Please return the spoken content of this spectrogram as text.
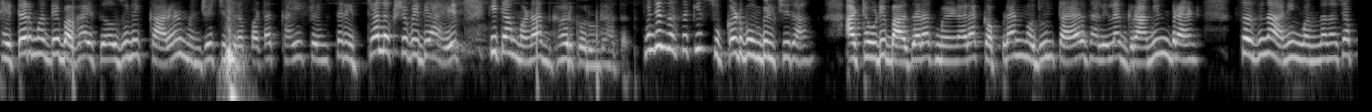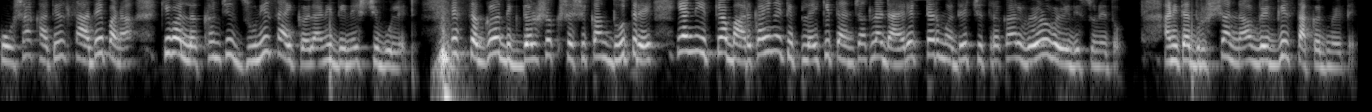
थिएटरमध्ये बघायचं अजून एक कारण म्हणजे चित्रपटात काही फ्रेम्स तर इतक्या लक्षवेधी आहेत की त्या मनात घर करून राहतात. म्हणजे जसं की सुकट बोंबिलची रांग आठवडी बाजारात मिळणाऱ्या कपड्यांमधून तयार झालेला ग्रामीण ब्रँड सजना आणि वंदनाच्या पोशाखातील साधेपणा किंवा लखनची जुनी सायकल आणि दिनेशची बुलेट. हे सगळं दिग्दर्शक शशिकांत धोत्रे यांनी इतक्या बारकाईने टिपलंय की त्यांच्यातल्या डायरेक्टरमध्ये चित्रकार वेळोवेळी दिसून येतो. आणि त्या दृश्यांना वेगळीच ताकद मिळते.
